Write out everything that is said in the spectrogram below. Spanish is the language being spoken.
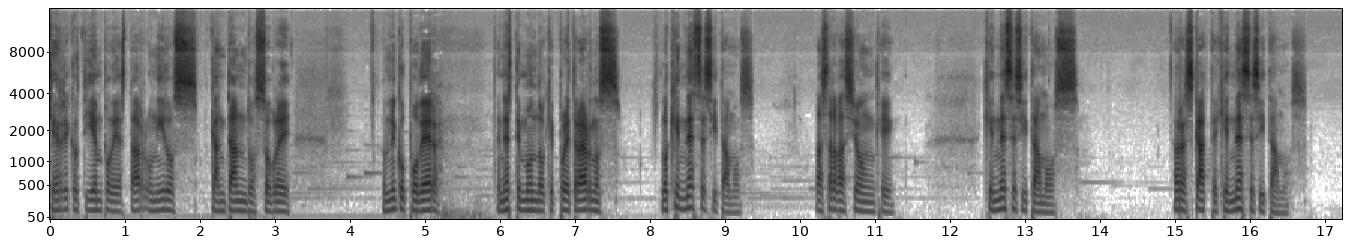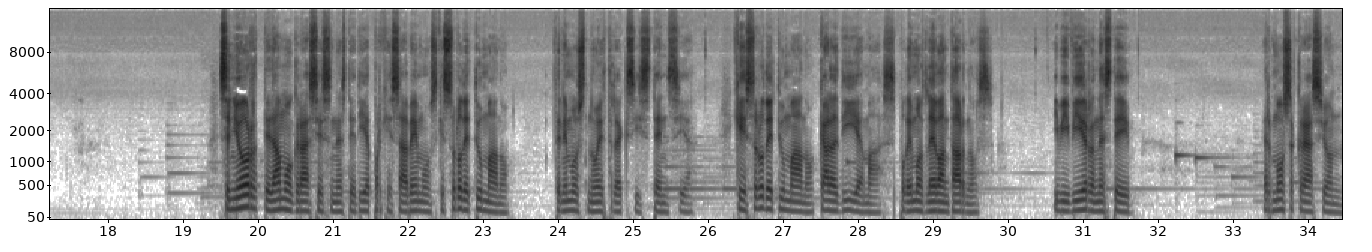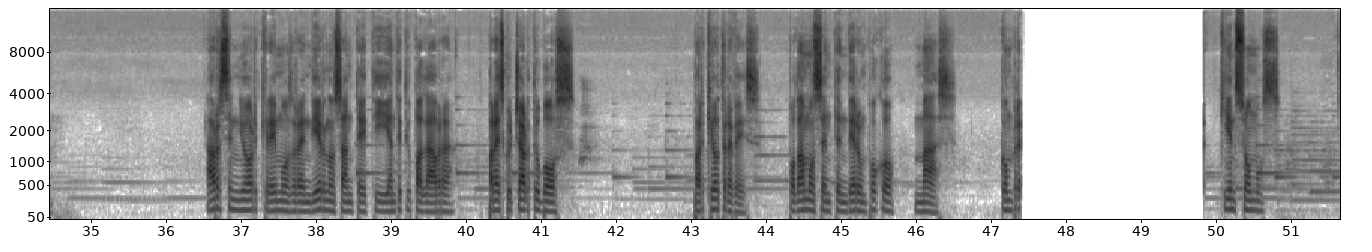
Qué rico tiempo de estar unidos cantando sobre el único poder en este mundo que puede traernos lo que necesitamos, la salvación que, que necesitamos, el rescate que necesitamos. Señor, te damos gracias en este día porque sabemos que solo de tu mano tenemos nuestra existencia, que solo de tu mano cada día más podemos levantarnos y vivir en esta hermosa creación. Ahora, Señor, queremos rendirnos ante ti, ante tu palabra, para escuchar tu voz, para que otra vez podamos entender un poco más, comprender quién somos,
